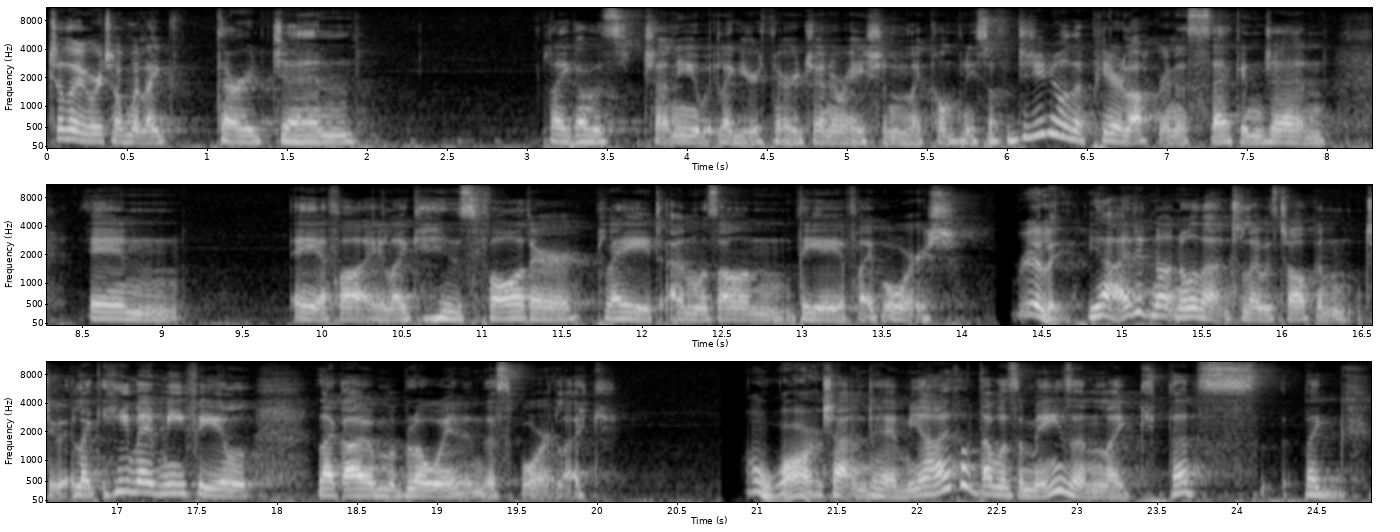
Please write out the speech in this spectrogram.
do we were talking about like third gen, like I was chatting about like your third generation like company stuff. Did you know that Peter Lochran is second gen in AFI? Like his father played and was on the AFI board. Really? Yeah, I did not know that until I was talking to like he made me feel like I'm a blow in in this sport. Like Oh wow. chatting to him. Yeah, I thought that was amazing. Like that's like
